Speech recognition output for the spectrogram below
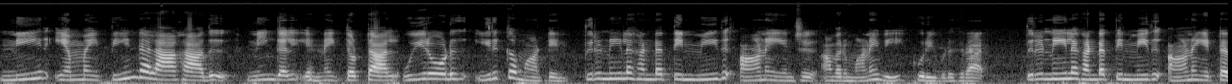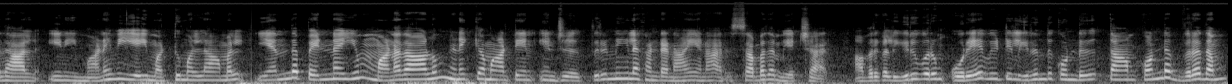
நீர் எம்மை தீண்டலாகாது. நீங்கள் என்னை தொட்டால் உயிரோடு இருக்க மாட்டேன் திருநீலகண்டத்தின் மீது ஆணை என்று அவர் மனைவி கூறிவிடுகிறார். திருநீலகண்டத்தின் மீது ஆணையிட்டதால் இனி மனைவியை மட்டுமல்லாமல் எந்த பெண்ணையும் மனதாலும் நினைக்க மாட்டேன் என்று திருநீலகண்ட நாயனார் சபதம் ஏற்றார். அவர்கள் இருவரும் ஒரே வீட்டில் இருந்து கொண்டு தாம் கொண்ட விரதம்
